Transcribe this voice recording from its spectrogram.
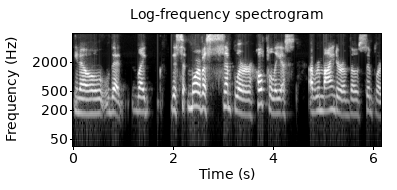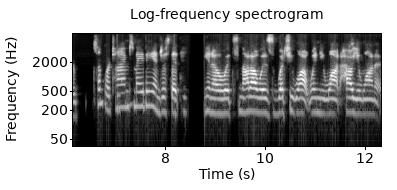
you know that like this more of a simpler hopefully a, a reminder of those simpler simpler times maybe and just that you know it's not always what you want when you want how you want it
